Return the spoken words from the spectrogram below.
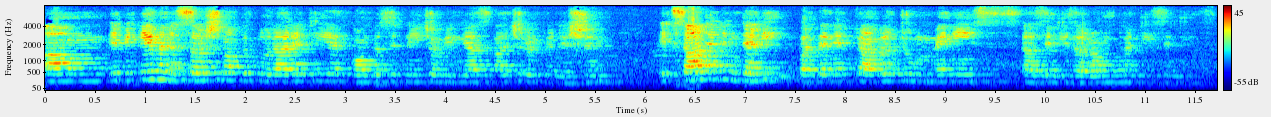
Um, it became an assertion of the plurality and composite nature of India's cultural tradition. It started in Delhi, but then it traveled to many uh, cities, around 30 cities.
